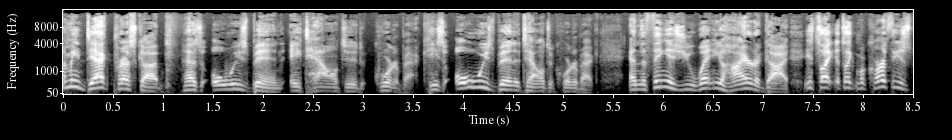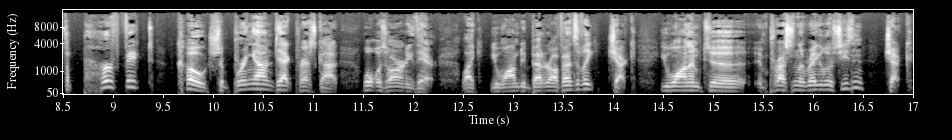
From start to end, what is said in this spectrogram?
I mean, Dak Prescott has always been a talented quarterback. He's always been a talented quarterback. And the thing is, you went and you hired a guy. It's like it's like McCarthy is the perfect coach to bring out Dak Prescott what was already there. Like you want him to be better offensively? Check. You want him to impress in the regular season? Check.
